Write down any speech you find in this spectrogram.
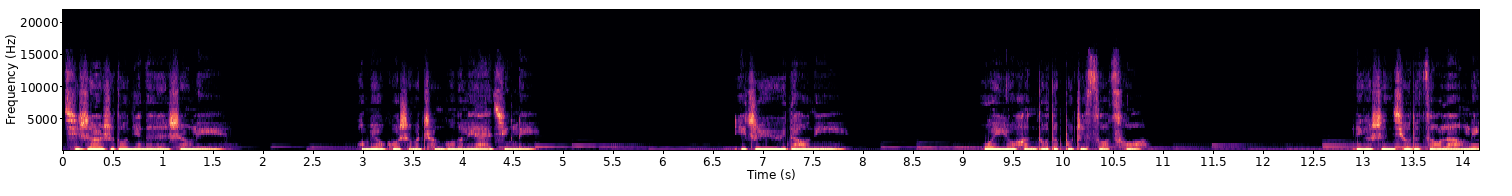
其实二十多年的人生里，我没有过什么成功的恋爱经历，以至于遇到你。我也有很多的不知所措。那个深秋的走廊里，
